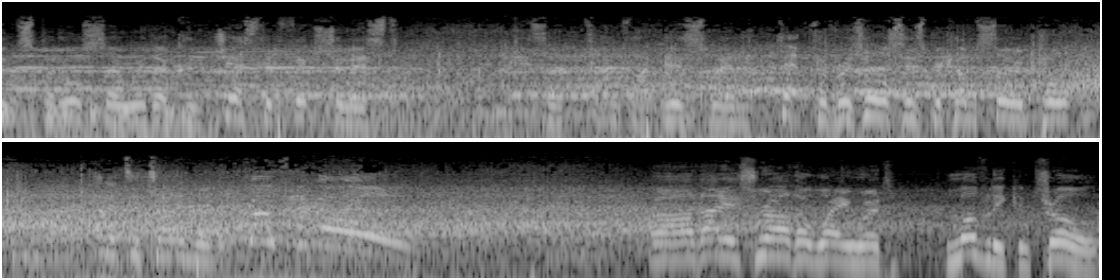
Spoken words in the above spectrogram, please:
Opponents, but also with a congested fixture list. It's at times like this when depth of resources becomes so important. And it's a time when goes for goal! Oh, that is rather wayward. Lovely control.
